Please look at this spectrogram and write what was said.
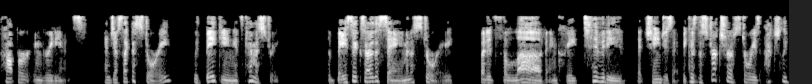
proper ingredients. And just like a story, with baking, it's chemistry. The basics are the same in a story, but it's the love and creativity that changes it because the structure of story is actually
